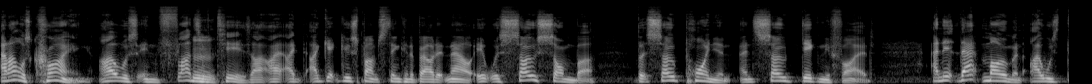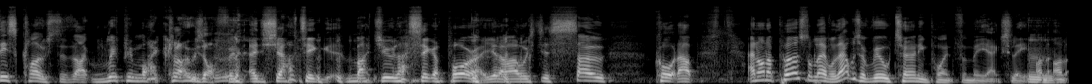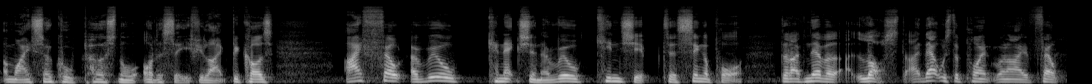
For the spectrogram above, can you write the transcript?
And I was crying. I was in floods Hmm. of tears. I, I I- I get goosebumps thinking about it now. It was so somber, but so poignant and so dignified. And at that moment, I was this close to like ripping my clothes off and, and shouting "Majulah Singapura." You know, I was just so caught up. And on a personal level, that was a real turning point for me, actually, on, on, on my so-called personal odyssey, if you like, because I felt a real connection, a real kinship to Singapore that I've never lost. I, that was the point when I felt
